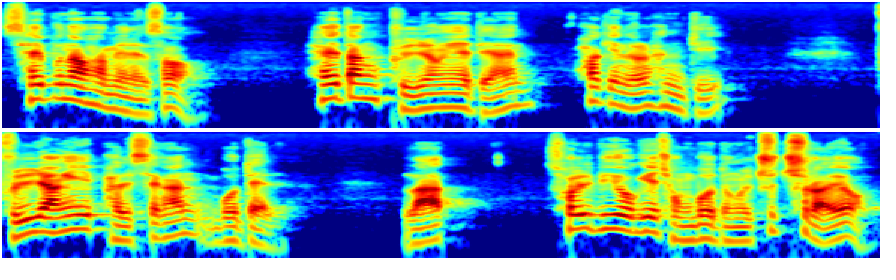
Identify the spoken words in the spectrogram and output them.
세분화 화면에서 해당 분량에 대한 확인을 한 뒤 분량이 발생한 모델, 랏, 설비호기 정보 등을 추출하여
